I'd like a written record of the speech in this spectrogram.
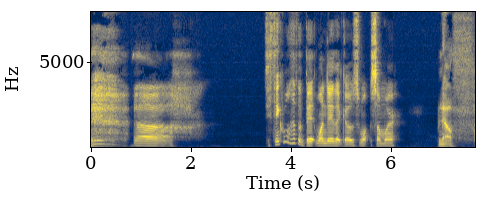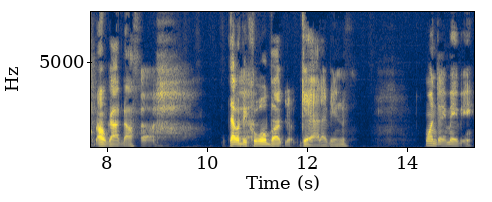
uh, do you think we'll have a bit one day that goes somewhere? No. Oh God, no. Uh, That would be cool, but God, I mean, one day, maybe.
